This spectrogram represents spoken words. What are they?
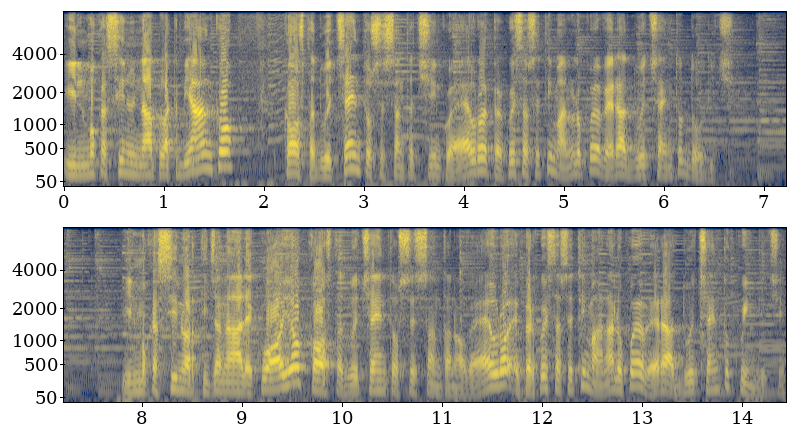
Il mocassino in Aplac bianco costa 265 euro e per questa settimana lo puoi avere a 212. Il mocassino artigianale cuoio costa 269 euro e per questa settimana lo puoi avere a 215.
